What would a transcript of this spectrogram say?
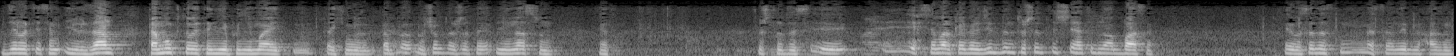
делать этим ильзам тому, кто это не понимает таким образом. А, Причем, потому что это не нас он, нет. То, что то есть, ихтималь кабир джиддан, то, что это шахат Ибн Аббаса. И вот это стороны Ибн Хазм.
